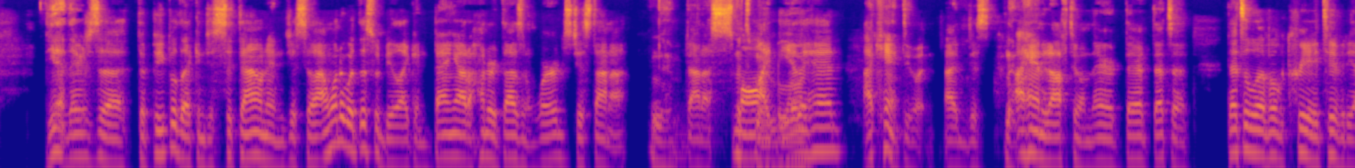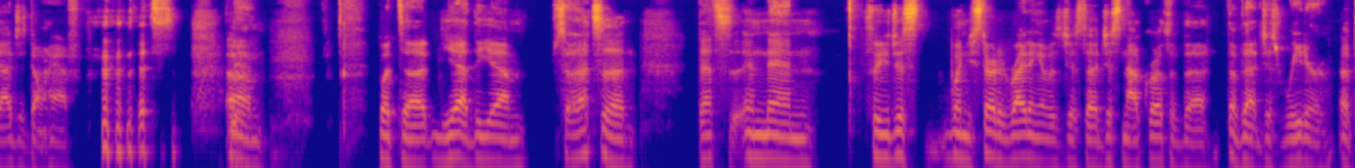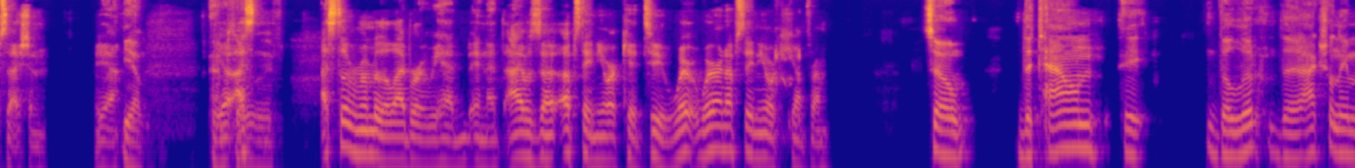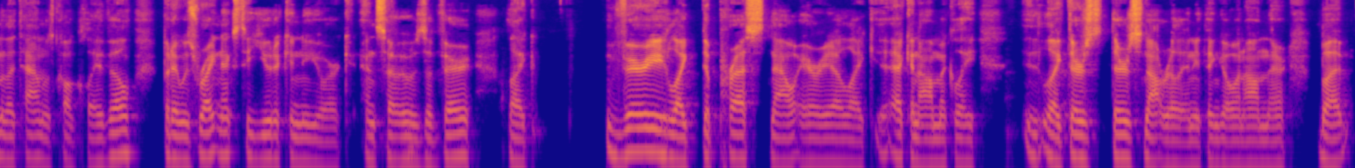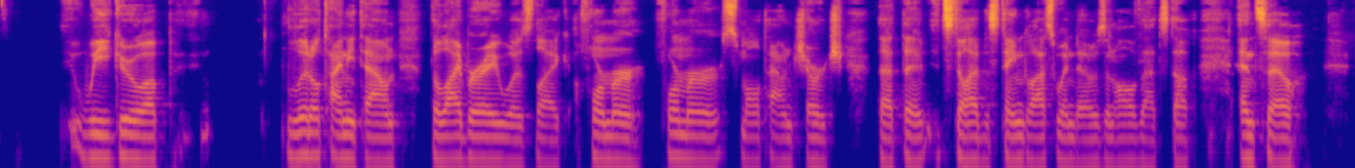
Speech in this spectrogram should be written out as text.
yeah, there's uh the people that can just sit down and just uh, I wonder what this would be like and bang out a hundred thousand words just on a yeah. on a small idea they had. I can't do it. I just no. I hand it off to them. There, there. That's a that's a level of creativity I just don't have. that's um. Yeah but uh yeah the um so that's a uh, that's and then so you just when you started writing it was just uh just an outgrowth of the of that just reader obsession yeah yeah absolutely. yeah I, I still remember the library we had and i was an upstate new york kid too. Where where in upstate new york you come from? So the town the little the actual name of the town was called clayville but it was right next to utica new york and so it hmm. was a very like very like depressed now area like economically like there's there's not really anything going on there but we grew up little tiny town. The library was like a former former small town church that the it still had the stained glass windows and all of that stuff. And so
